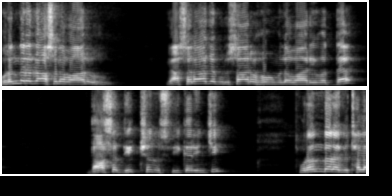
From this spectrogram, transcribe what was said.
పురందరదాసుల వారు వ్యాసరాజ గురుసార్వభౌముల వారి వద్ద దాసదీక్షను స్వీకరించి పురందర విఠల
